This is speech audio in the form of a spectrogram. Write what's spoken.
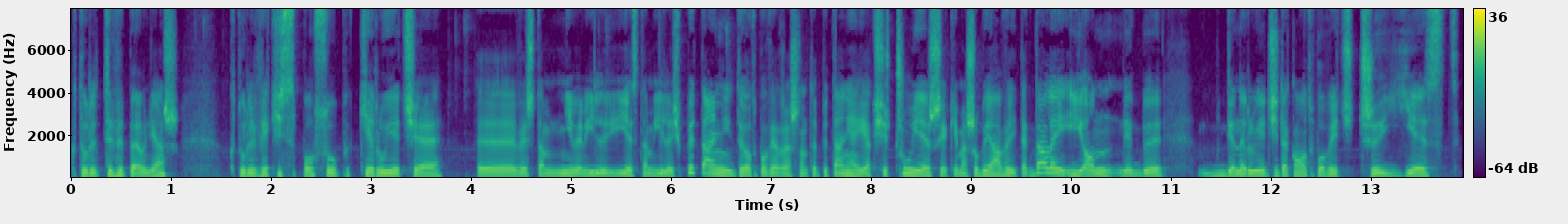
który ty wypełniasz, który w jakiś sposób kieruje cię wiesz, tam, nie wiem, ile, jest tam ileś pytań, ty odpowiadasz na te pytania, jak się czujesz, jakie masz objawy i tak dalej i on jakby generuje ci taką odpowiedź, czy jest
